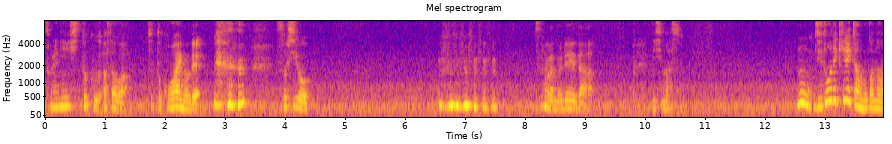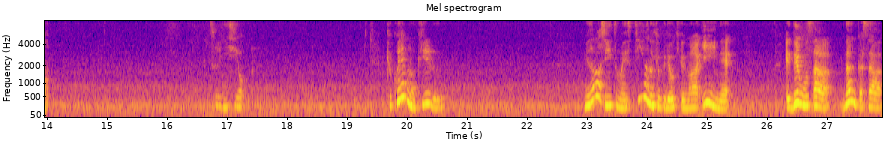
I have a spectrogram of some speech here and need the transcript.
それにしとく朝はちょっと怖いので。そうしよう。そうあのレーダーにしますもう自動で切れちゃうのかな？それにしよう。曲でも起きれる？目覚ましいつも STU の曲で起きてるの？はいいね。えでもさなんかさ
